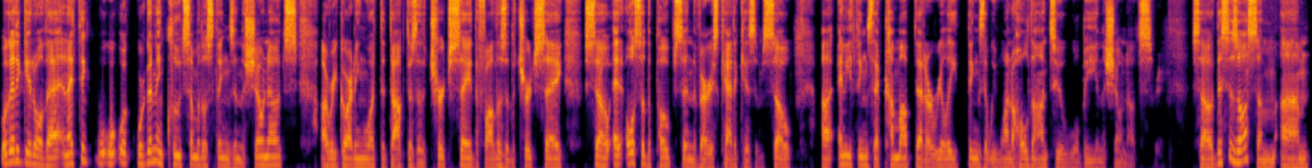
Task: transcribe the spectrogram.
We're going to get all that. And I think we're going to include some of those things in the show notes uh, regarding what the doctors of the church say, the fathers of the church say. So, and also the popes and the various catechisms. So uh, any things that come up that are really things that we want to hold on to will be in the show notes. Great. So this is awesome. Um,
